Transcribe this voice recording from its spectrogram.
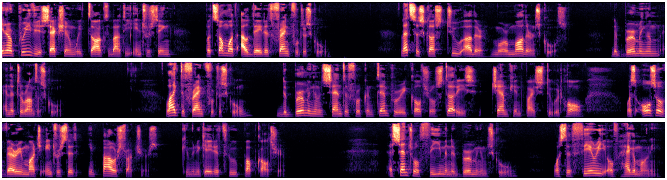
In our previous section, we talked about the interesting but somewhat outdated Frankfurter School. Let's discuss two other, more modern schools, the Birmingham and the Toronto School. Like the Frankfurter School, the Birmingham Center for Contemporary Cultural Studies, championed by Stuart Hall, was also very much interested in power structures, communicated through pop culture. A central theme in the Birmingham School was the theory of hegemony,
